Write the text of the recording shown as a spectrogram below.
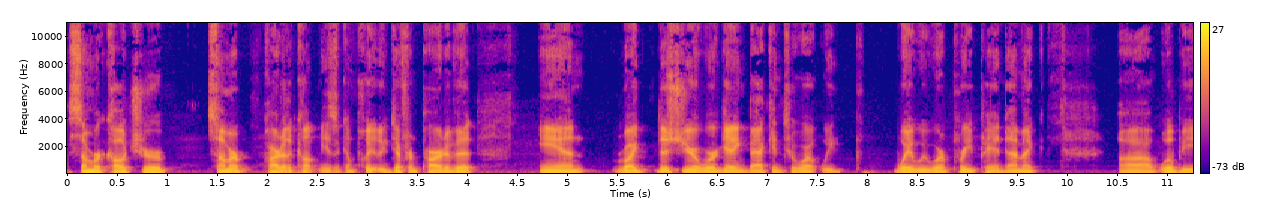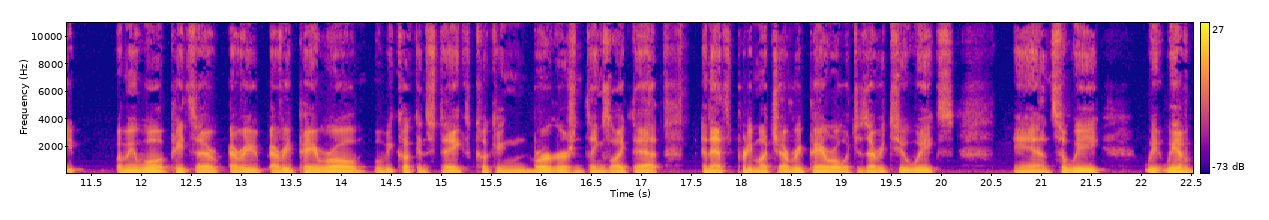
Summer culture, summer part of the company is a completely different part of it, and right this year we're getting back into what we way we were pre-pandemic. Uh, we'll be I mean, we'll have pizza every every payroll. We'll be cooking steaks, cooking burgers, and things like that. And that's pretty much every payroll, which is every two weeks. And so we we we have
